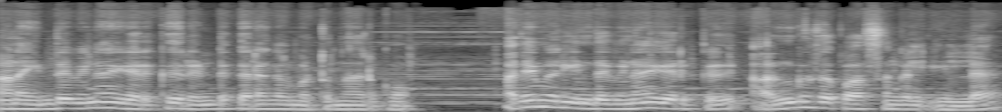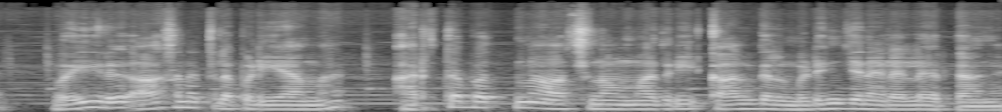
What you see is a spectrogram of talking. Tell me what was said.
ஆனால் இந்த விநாயகருக்கு ரெண்டு கரங்கள் மட்டும்தான் இருக்கும். அதே மாதிரி இந்த விநாயகருக்கு அங்குச பாசங்கள் இல்லை. வயிறு ஆசனத்தில் படியாமல் அர்த்தபத்ம ஆசனம் மாதிரி கால்கள் முடிஞ்ச நிலையில் இருக்காங்க.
